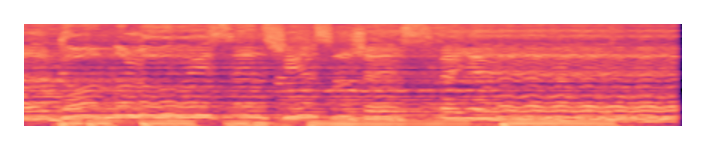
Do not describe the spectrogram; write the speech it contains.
Al Domnului sunt și îl slujesc pe el.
